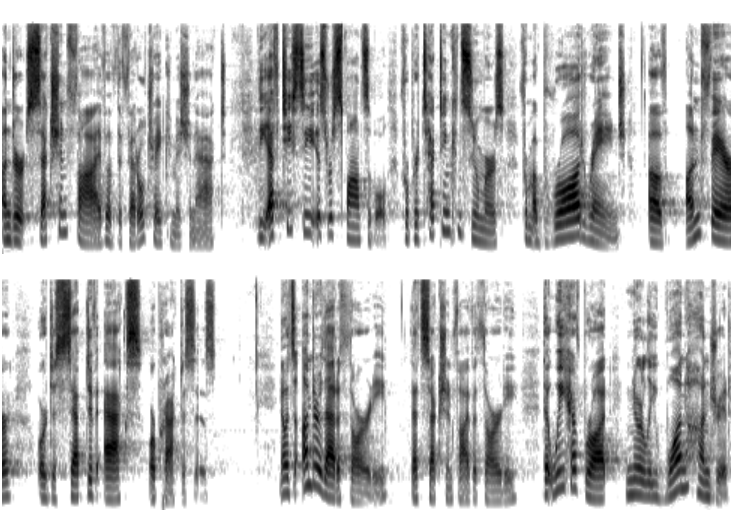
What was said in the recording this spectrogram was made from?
under Section 5 of the Federal Trade Commission Act, the FTC is responsible for protecting consumers from a broad range of unfair or deceptive acts or practices. Now, it's under that authority, that Section 5 authority, that we have brought nearly 100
